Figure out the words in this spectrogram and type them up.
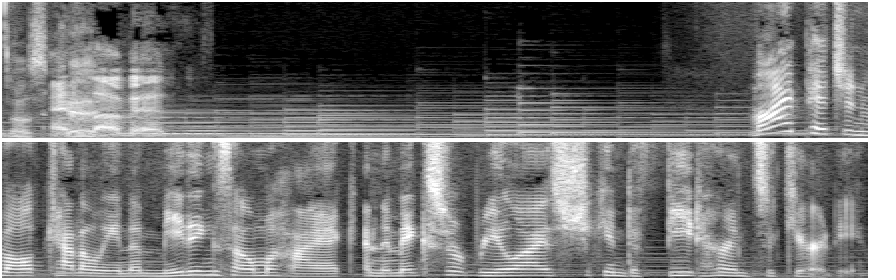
Those I love it. My pitch involved Catalina meeting Salma Hayek, and it makes her realize she can defeat her insecurity.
